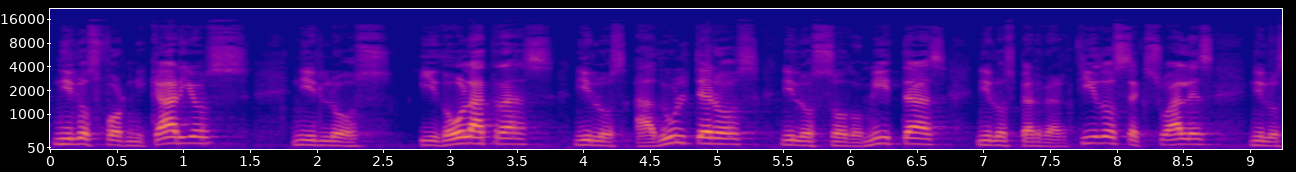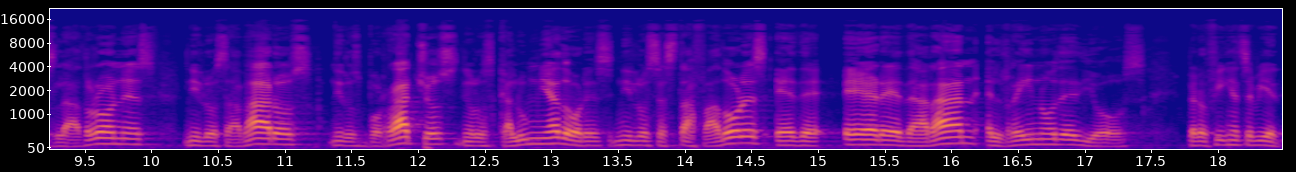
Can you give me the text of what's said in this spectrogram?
Ni los fornicarios, ni los idólatras, ni los adúlteros, ni los sodomitas, ni los pervertidos sexuales, ni los ladrones, ni los avaros, ni los borrachos, ni los calumniadores, ni los estafadores heredarán el reino de Dios. Pero fíjense bien,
